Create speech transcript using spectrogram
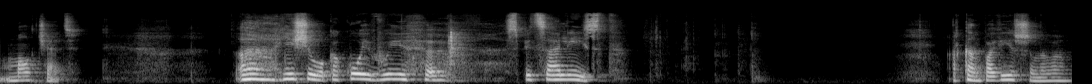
молчать. А, еще, какой вы э, специалист. Аркан повешенного.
